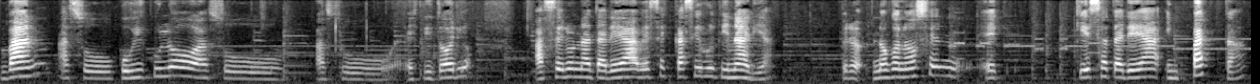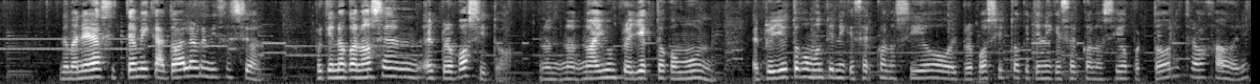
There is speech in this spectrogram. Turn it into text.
Van a su cubículo, a su, a su escritorio, a hacer una tarea a veces casi rutinaria, pero no conocen eh, que esa tarea impacta de manera sistémica a toda la organización, porque no conocen el propósito, no, hay un proyecto común. El proyecto común tiene que ser conocido, el propósito que tiene que ser conocido por todos los trabajadores,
